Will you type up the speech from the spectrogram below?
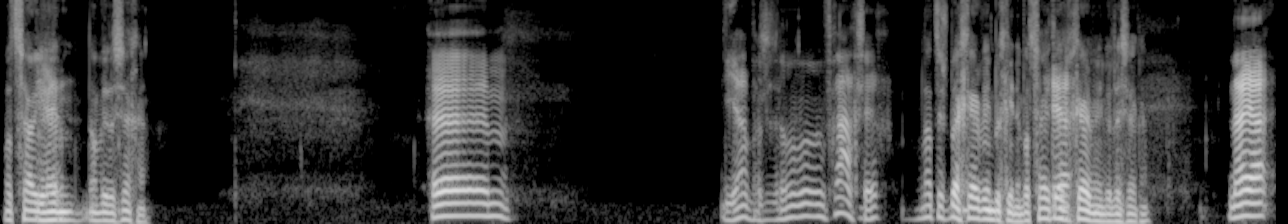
Wat zou je Ja. hen dan willen zeggen? Ehm, ja, wat is dan een vraag zeg. Laten we eens bij Gerwin beginnen. Wat zou je Ja. tegen Gerwin willen zeggen? Nou ja,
